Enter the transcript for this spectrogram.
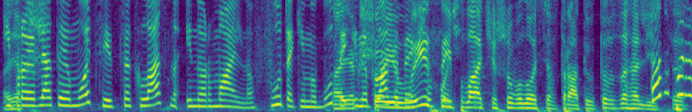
А І якщо- проявляти емоції це класно і нормально. Фу такими бути а і не якщо плакати, і якщо лисий хочеться. плаче, що волосся втратив, то взагалі це...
